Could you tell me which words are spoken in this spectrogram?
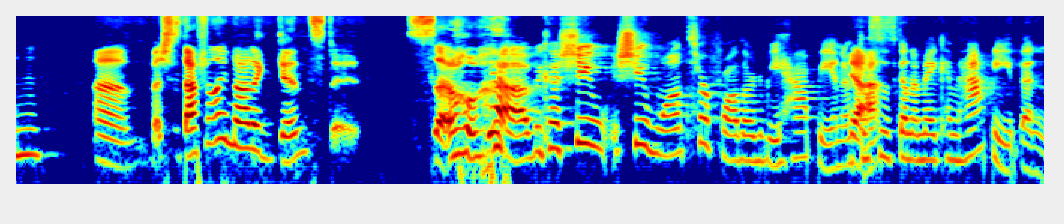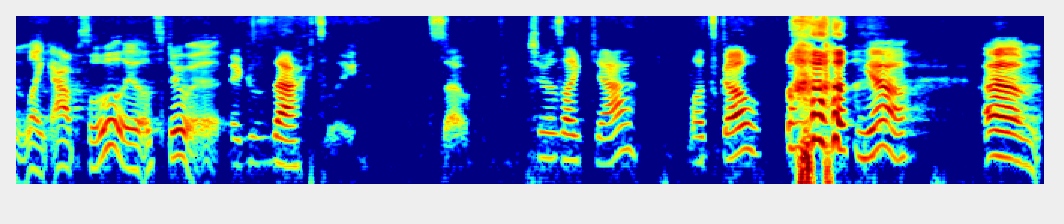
Mhm. Um, but she's definitely not against it. So Yeah, because she she wants her father to be happy, and if Yeah. this is gonna make him happy, then like absolutely, let's do it. exactly. So she was like, "Yeah, let's go." Yeah. Um.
